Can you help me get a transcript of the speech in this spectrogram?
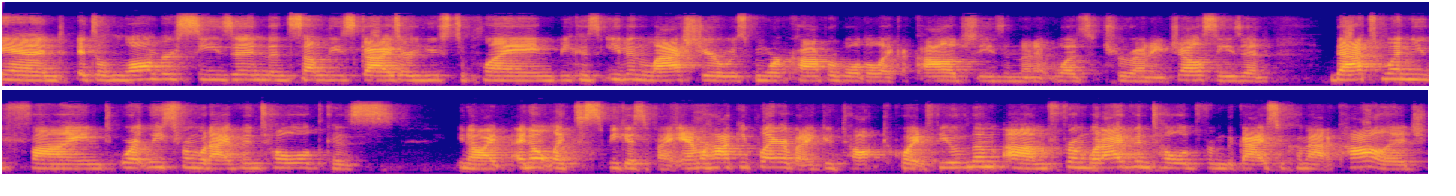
and it's a longer season than some of these guys are used to playing because even last year was more comparable to like a college season than it was a true NHL season. That's when you find, or at least from what I've been told, because you know, I, I, don't like to speak as if I am a hockey player, but I do talk to quite a few of them. Um, from what I've been told from the guys who come out of college,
